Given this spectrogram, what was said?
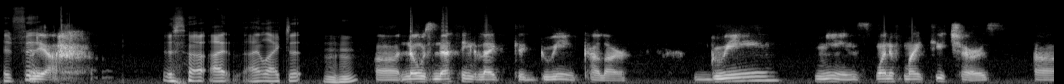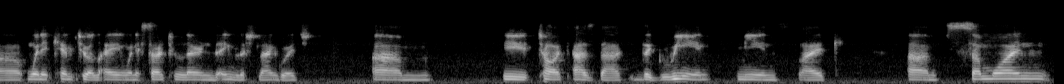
It fit. yeah I I liked it. Mm-hmm. uh, knows nothing like a green color. Green means one of my teachers, uh, when I came to LA, when I started to learn the English language, um, he taught us that the green means like um, someone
